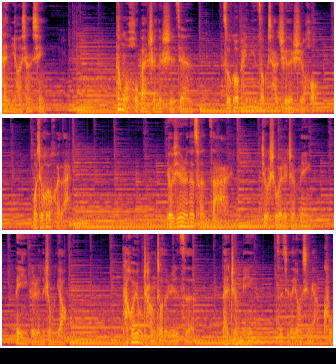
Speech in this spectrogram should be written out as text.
但你要相信，当我后半生的时间足够陪你走下去的时候，我就会回来。有些人的存在，就是为了证明另一个人的重要，他会用长久的日子来证明自己的用心良苦。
